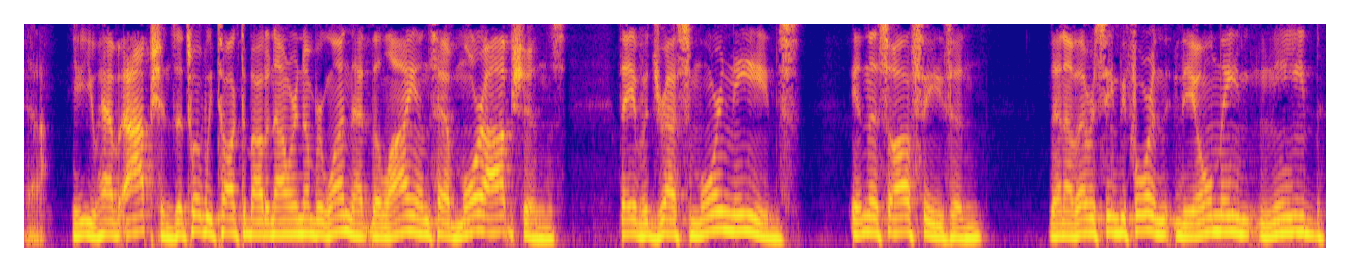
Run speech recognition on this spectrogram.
yeah. You- You have options. That's what we talked about in hour number one that the Lions have more options. They've addressed more needs in this offseason than I've ever seen before. And the only need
